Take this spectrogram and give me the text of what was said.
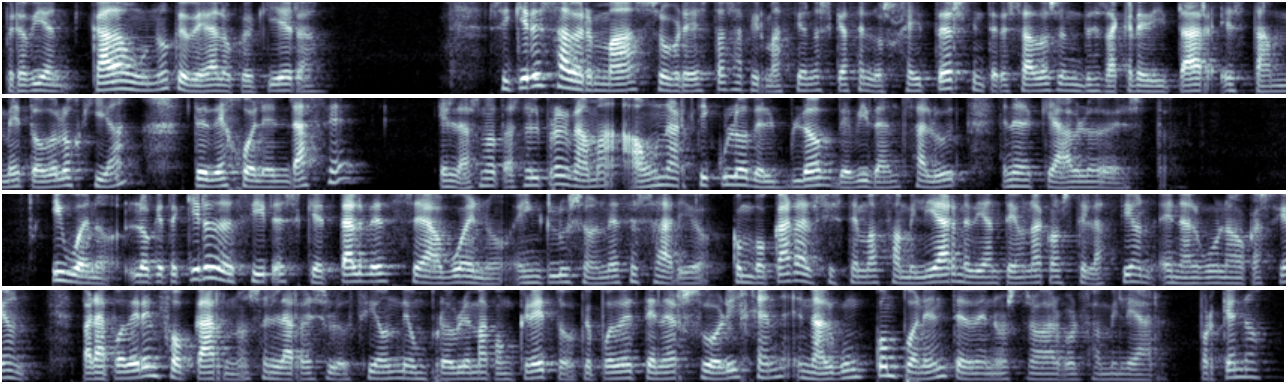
Pero bien, cada uno que vea lo que quiera. Si quieres saber más sobre estas afirmaciones que hacen los haters interesados en desacreditar esta metodología, te dejo el enlace en las notas del programa a un artículo del blog de Vida en Salud en el que hablo de esto. Y bueno, lo que te quiero decir es que tal vez sea bueno e incluso necesario convocar al sistema familiar mediante una constelación en alguna ocasión, para poder enfocarnos en la resolución de un problema concreto que puede tener su origen en algún componente de nuestro árbol familiar. ¿Por qué no?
